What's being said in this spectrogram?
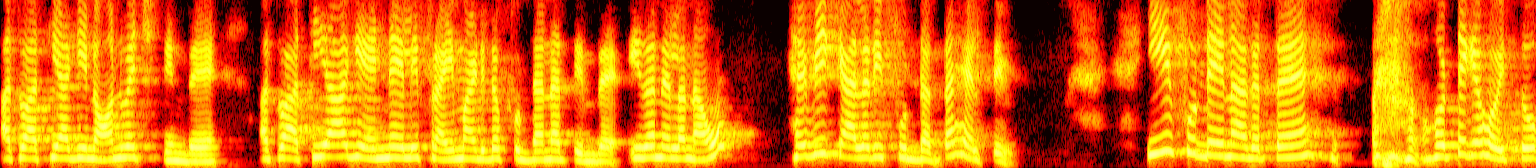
ಅಥವಾ ಅತಿಯಾಗಿ ನಾನ್ ವೆಜ್ ತಿಂದೆ. ಅಥವಾ ಅತಿಯಾಗಿ ಎಣ್ಣೆಯಲ್ಲಿ ಫ್ರೈ ಮಾಡಿದ ಫುಡ್ ಅನ್ನ ತಿಂದೆ. ಇದನ್ನೆಲ್ಲ ನಾವು ಹೆವಿ ಕ್ಯಾಲರಿ ಫುಡ್ ಅಂತ ಹೇಳ್ತೀವಿ. ಈ ಫುಡ್ ಏನಾಗತ್ತೆ? ಹೊಟ್ಟೆಗೆ ಹೋಯ್ತು.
